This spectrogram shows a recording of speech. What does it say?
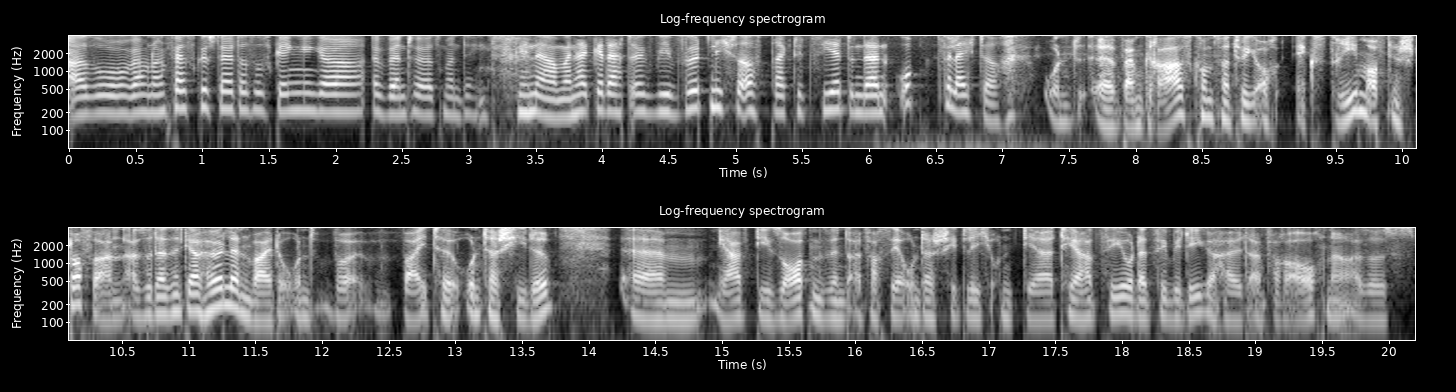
also wir haben dann festgestellt, dass es gängiger eventuell als man denkt. Genau, man hat gedacht, irgendwie wird nicht so oft praktiziert und dann, up, vielleicht doch. Und äh, beim Gras kommt es natürlich auch extrem auf den Stoff an. Also da sind ja hörlenweite und weite Unterschiede. Ähm, ja, die Sorten sind einfach sehr unterschiedlich und der THC oder CBD-Gehalt einfach auch. Ne? Also es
